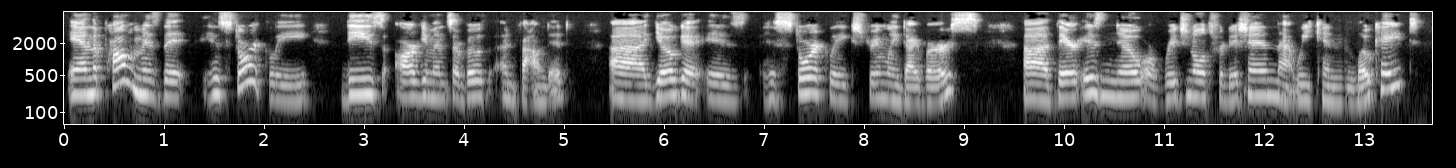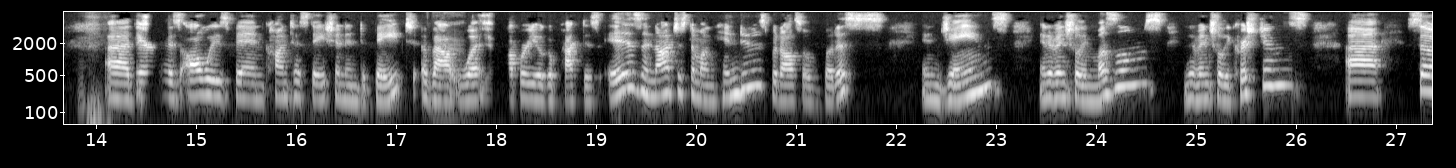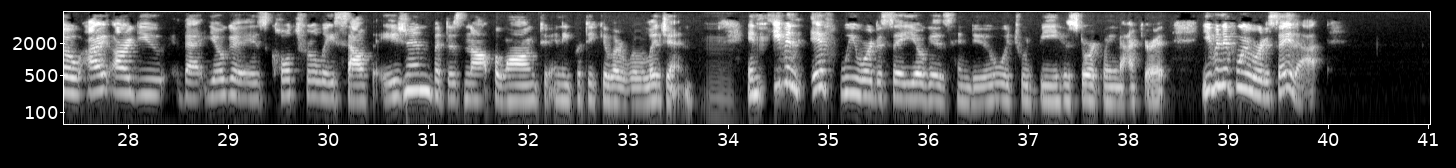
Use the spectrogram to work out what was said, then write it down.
And the problem is that historically, these arguments are both unfounded. Uh, yoga is historically extremely diverse. Uh, there is no original tradition that we can locate. Uh, there has always been contestation and debate about what proper yoga practice is, and not just among Hindus, but also Buddhists and Jains, and eventually Muslims, and eventually Christians. Uh, so I argue that yoga is culturally South Asian, but does not belong to any particular religion. Mm. And even if we were to say yoga is Hindu, which would be historically inaccurate, even if we were to say that,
